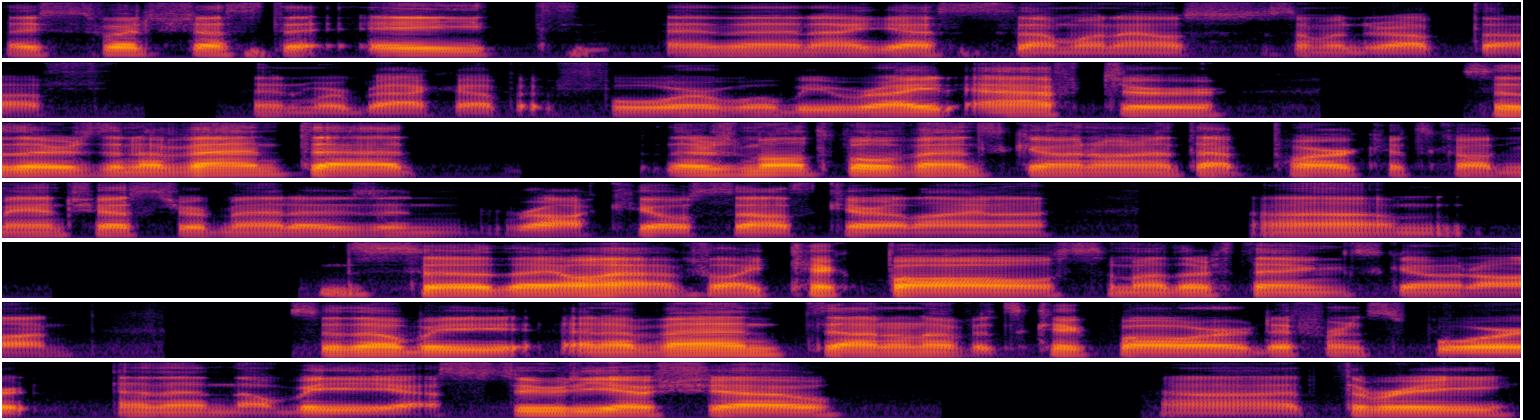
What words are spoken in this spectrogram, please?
They switched us to 8, and then I guess someone else, someone dropped off, and we're back up at 4. We'll be right after. So there's an event at, there's multiple events going on at that park. It's called Manchester Meadows in Rock Hill, South Carolina. Um, so they all have like kickball, some other things going on. So there'll be an event. I don't know if it's kickball or a different sport, and then there'll be a studio show uh, at three,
